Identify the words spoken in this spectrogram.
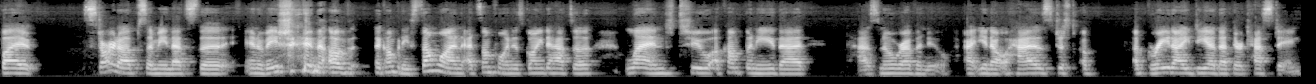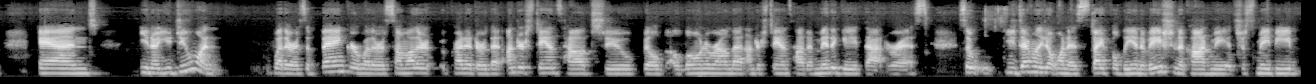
But startups, I mean, that's the innovation of a company. Someone at some point is going to have to lend to a company that has no revenue, uh, you know, has just a, a great idea that they're testing. And, you know, you do want whether it's a bank or whether it's some other creditor that understands how to build a loan around that, understands how to mitigate that risk. So you definitely don't want to stifle the innovation economy. It's just maybe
